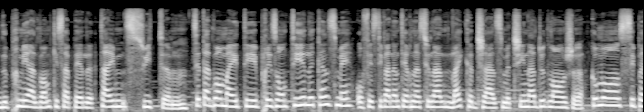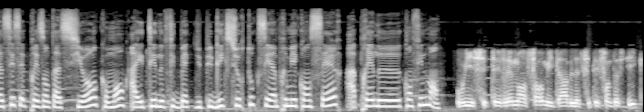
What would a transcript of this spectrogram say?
le premier album qui s'appelle Time Suite. Cet album a été présenté le 15 mai au Festival international Like a Jazz Machina de Lange. Comment s'est passée cette présentation? Comment a été le feedback du public? Surtout que c'est un premier concert après le confinement. Oui, c'était vraiment formidable, c'était fantastique.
